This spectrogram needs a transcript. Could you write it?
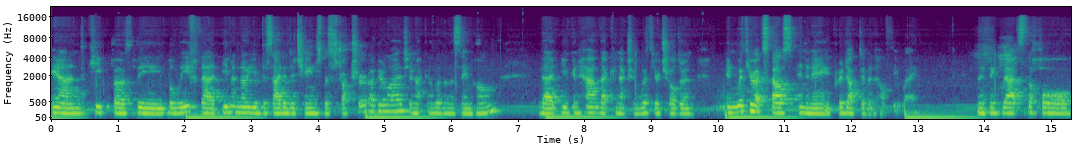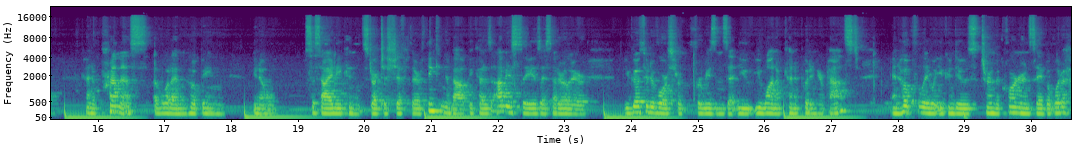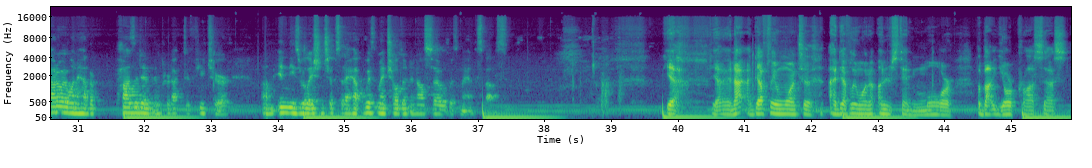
And keep both the belief that even though you've decided to change the structure of your lives, you're not going to live in the same home, that you can have that connection with your children and with your ex spouse in a productive and healthy way. And I think that's the whole kind of premise of what I'm hoping, you know, society can start to shift their thinking about because obviously, as I said earlier, you go through divorce for, for reasons that you you want to kind of put in your past. And hopefully what you can do is turn the corner and say, but what how do I want to have a positive and productive future um, in these relationships that I have with my children and also with my ex-spouse? Yeah, yeah, and I, I definitely want to. I definitely want to understand more about your process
